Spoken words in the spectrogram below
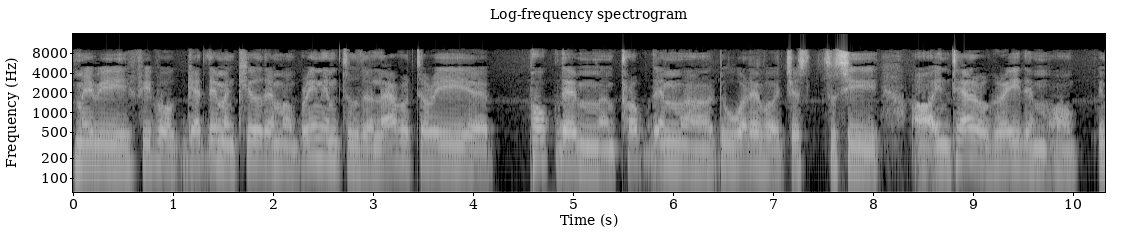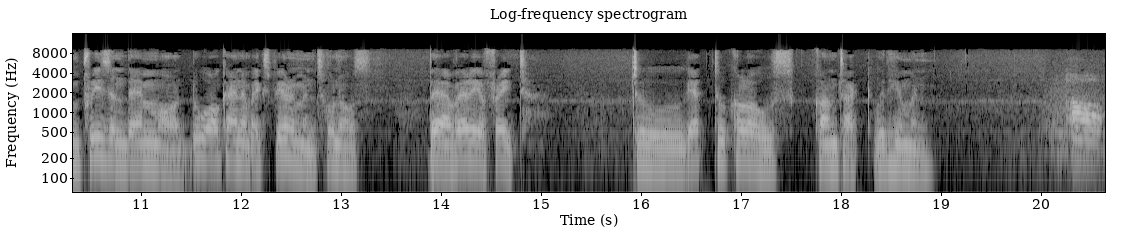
maybe people get them and kill them or bring them to the laboratory, uh, poke them, probe them, uh, do whatever, just to see, or interrogate them, or imprison them, or do all kind of experiments. Who knows? They are very afraid to get too close contact with human. Oh,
